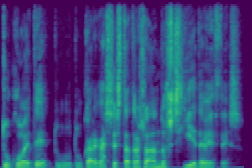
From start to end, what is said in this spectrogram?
tu cohete, tu, tu carga, se está trasladando siete veces.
